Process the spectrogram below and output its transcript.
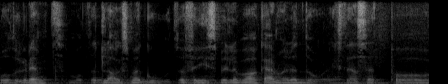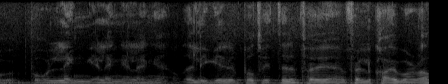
Bodø-Glimt, mot et lag som er gode til å frispille bak, er noe av det dårligste jeg har sett på, på lenge, lenge, lenge. Og det ligger på Twitter. Følg Kai Bardal.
